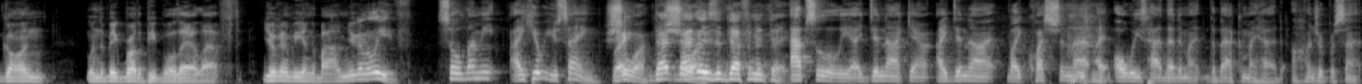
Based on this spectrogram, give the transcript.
gone when the Big Brother people are there left. You're going to be on the bottom. You're going to leave. So let me. I hear what you're saying. Right? Sure. That sure. that is a definite thing. Absolutely. I did not I did not like question that. I always had that in my the back of my head, 100%.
